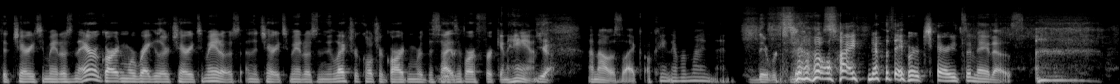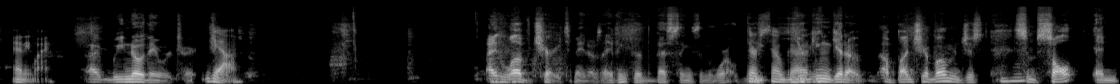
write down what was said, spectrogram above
the cherry tomatoes in the AeroGarden were regular cherry tomatoes, and the cherry tomatoes in the electroculture garden were the size of our freaking hand. Yeah, And I was like, okay, never mind then. they were So. I know they were cherry tomatoes. Anyway, I, we know they were cherry. yeah. I love cherry tomatoes. I think they're the best things in the world. They're You- so You can get a, a bunch of them and just Mhm. some salt and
